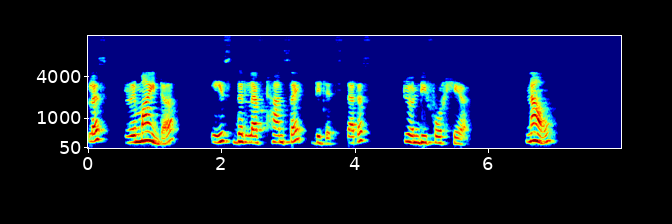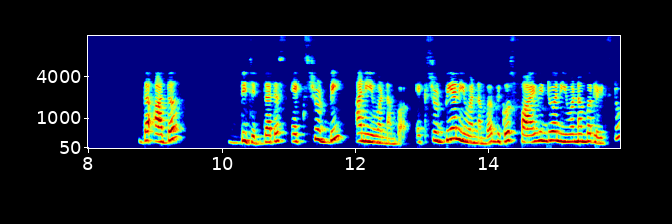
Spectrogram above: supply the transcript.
plus remainder is the left hand side digits that is 24 here. Now, the other digit that is x should be an even number. x should be an even number because 5 into an even number leads to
